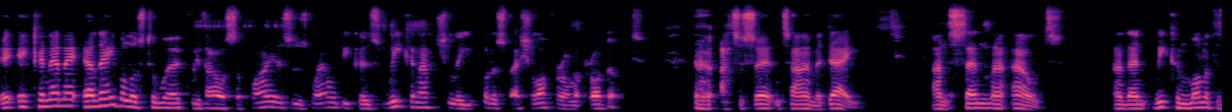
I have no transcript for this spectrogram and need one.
It, it can ena- enable us to work with our suppliers as well because we can actually put a special offer on a product uh, at a certain time of day and send that out. And then we can monitor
